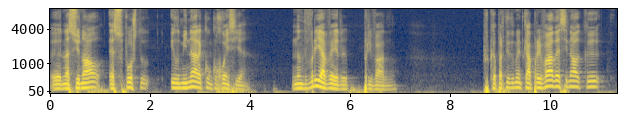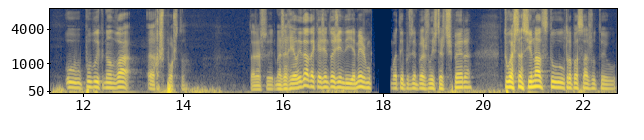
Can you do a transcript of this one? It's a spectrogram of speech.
eh, nacional é suposto eliminar a concorrência. Não deveria haver privado. Porque a partir do momento que há privado é sinal que o público não dá a resposta. Estás a? Mas a realidade é que a gente hoje em dia, mesmo bater, por exemplo, as listas de espera, tu és sancionado se tu ultrapassares o teu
